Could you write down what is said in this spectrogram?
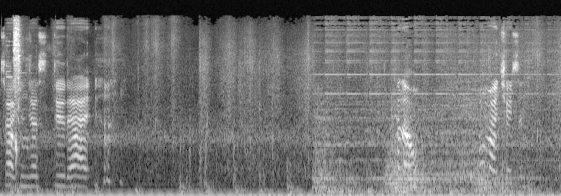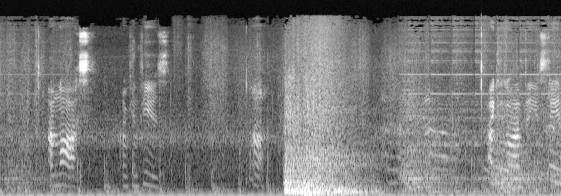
So I can just do that. Hello. Who am I chasing? I'm lost. I'm confused. I can go after you, Steve.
